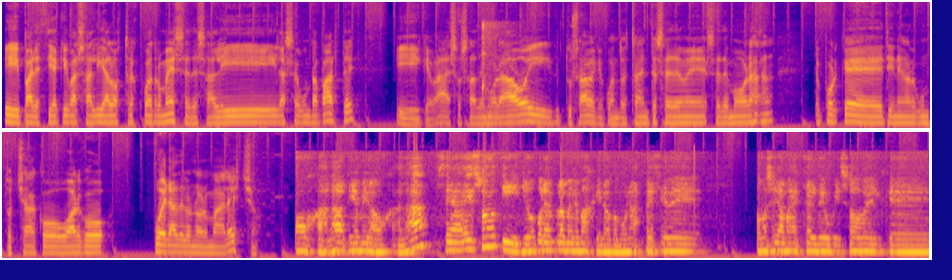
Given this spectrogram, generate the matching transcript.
y parecía que iba a salir a los 3-4 meses de salir la segunda parte. Y que va, eso se ha demorado y tú sabes que cuando esta gente se, se demora es porque tienen algún tochaco o algo fuera de lo normal hecho. Ojalá, tío, mira, ojalá sea eso y yo, por ejemplo, me lo imagino como una especie de... ¿Cómo se llama este? El de Ubisoft, el que...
